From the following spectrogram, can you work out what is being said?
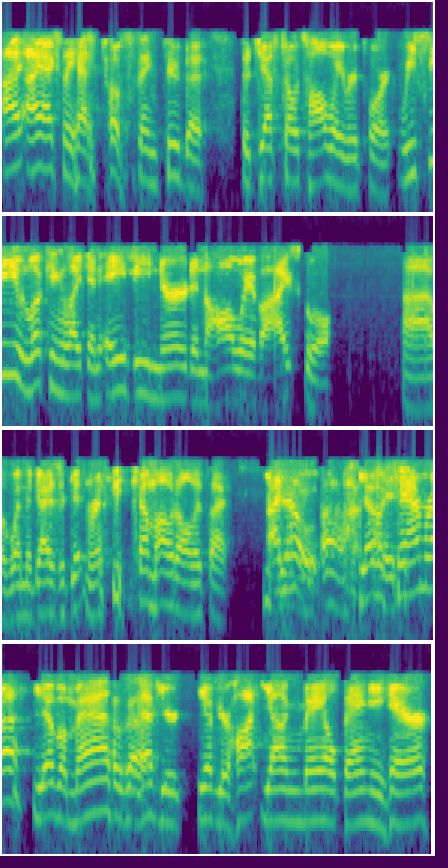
I, I actually had a Totes thing too. The the Jeff Totes hallway report. We see you looking like an AV nerd in the hallway of a high school uh, when the guys are getting ready to come out all the time. I know. You have a, Oh, you have a camera. You have a mask. Oh, you have your you have your hot young male bangy hair,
